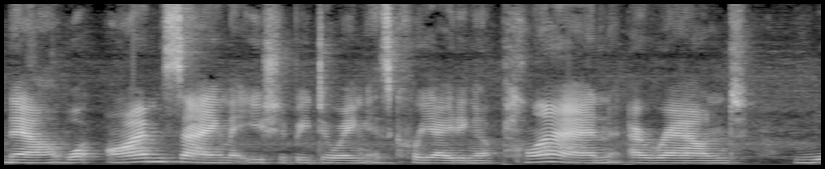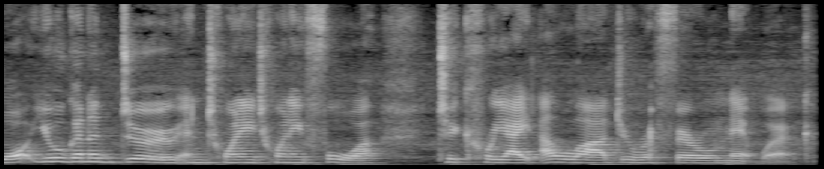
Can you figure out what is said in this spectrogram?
Now, what I'm saying that you should be doing is creating a plan around what you're going to do in 2024 to create a larger referral network.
